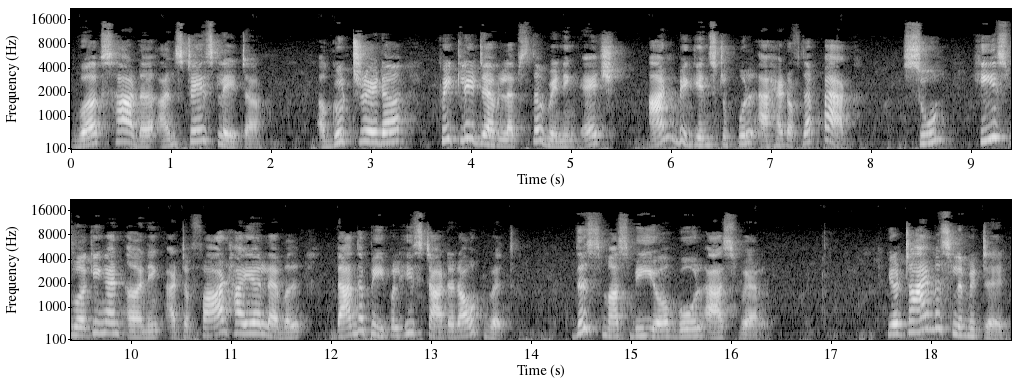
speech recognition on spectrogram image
works harder and stays later. A good trader quickly develops the winning edge and begins to pull ahead of the pack. Soon, he is working and earning at a far higher level than the people he started out with. This must be your goal as well. Your time is limited.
